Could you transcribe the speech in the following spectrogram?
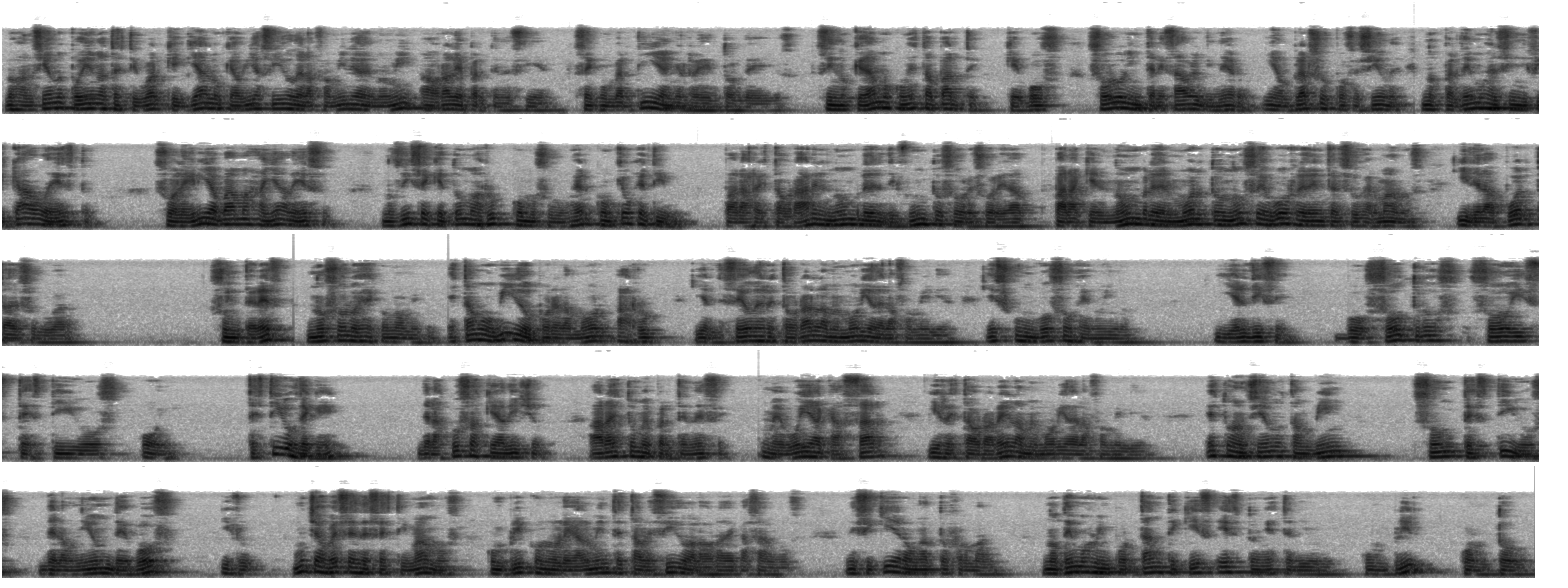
Los ancianos podían atestiguar que ya lo que había sido de la familia de Noemí ahora le pertenecía, se convertía en el redentor de ellos. Si nos quedamos con esta parte, que vos solo le interesaba el dinero y ampliar sus posesiones, nos perdemos el significado de esto. Su alegría va más allá de eso. Nos dice que toma a Ruth como su mujer con qué objetivo? Para restaurar el nombre del difunto sobre su heredad, para que el nombre del muerto no se borre de entre sus hermanos y de la puerta de su lugar. Su interés no solo es económico, está movido por el amor a Ruth y el deseo de restaurar la memoria de la familia. Es un gozo genuino. Y él dice, vosotros sois testigos hoy. ¿Testigos de qué? De las cosas que ha dicho. Ahora esto me pertenece. Me voy a casar y restauraré la memoria de la familia. Estos ancianos también son testigos de la unión de vos y Ruth. Muchas veces desestimamos cumplir con lo legalmente establecido a la hora de casarnos, ni siquiera un acto formal. Notemos lo importante que es esto en este libro, cumplir con todo.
